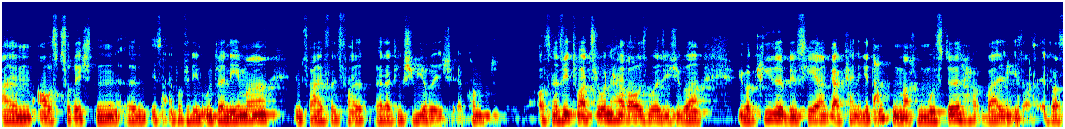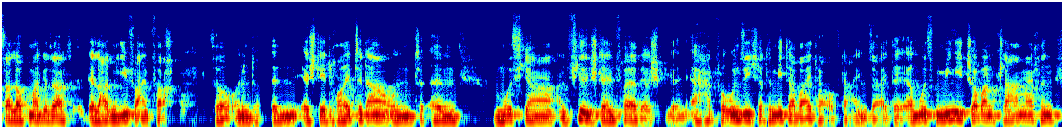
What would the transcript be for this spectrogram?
ähm, auszurichten, ähm, ist einfach für den Unternehmer im Zweifelsfall relativ schwierig. Er kommt aus einer Situation heraus, wo er sich über, über Krise bisher gar keine Gedanken machen musste, weil, ich sage etwas salopp mal gesagt, der Laden lief einfach. So, und ähm, er steht heute da und ähm, muss ja an vielen Stellen Feuerwehr spielen. Er hat verunsicherte Mitarbeiter auf der einen Seite. Er muss Minijobbern klar machen,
